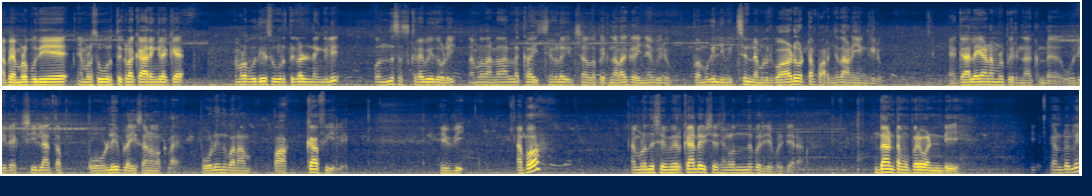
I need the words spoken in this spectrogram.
അപ്പോൾ നമ്മളെ പുതിയ നമ്മളെ സുഹൃത്തുക്കളൊക്കെ ആരെങ്കിലൊക്കെ നമ്മളെ പുതിയ സുഹൃത്തുക്കൾ ഉണ്ടെങ്കിൽ ഒന്ന് സബ്സ്ക്രൈബ് ചെയ്തോളി. നമ്മൾ നല്ല നല്ല കാഴ്ചകൾ ഇൻഷാല്ല പെരുന്നാളൊക്കെ കഴിഞ്ഞാൽ വരും. ഇപ്പോൾ നമുക്ക് ലിമിറ്റ്സ് ഉണ്ട്. നമ്മൾ ഒരുപാട് വട്ടം പറഞ്ഞതാണ് എങ്കിലും. മേഘാലയാണ് നമ്മൾ പെരുന്നാക്കുണ്ട്. ഒരു രക്ഷയില്ലാത്ത പോളി ആണ് മക്കളെ. പോളി എന്ന് പറഞ്ഞാൽ പക്ക ഫീൽ ഹെവി അപ്പോൾ നമ്മളിന്ന് ഷമീർ ഖാന്റെ വിശേഷങ്ങളൊന്ന് പരിചയപ്പെടുത്തി തരാം ഇതാണ് കേട്ടോ മുപ്പര വണ്ടി. കണ്ടല്ലേ?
